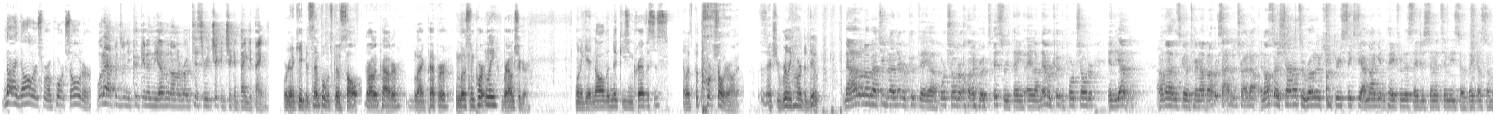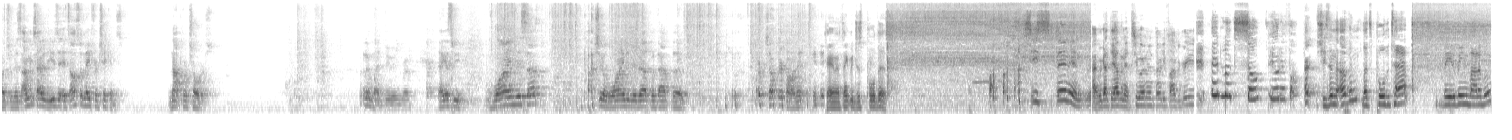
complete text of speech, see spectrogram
Nine dollars for a pork shoulder. What happens when you cook it in the oven on a rotisserie chicken chicken thingy thing? We're gonna keep it simple. Let's go salt, garlic powder, black pepper, and most importantly, brown sugar. Wanna get in all the nookies and crevices. And let's put the pork shoulder on it. This is actually really hard to do. Now, I don't know about you, but I've never cooked a uh, pork shoulder on a rotisserie thing, and I've never cooked a pork shoulder in the oven. I don't know how this is going to turn out, but I'm excited to try it out. And also, shout out to RotoQ360. I'm not getting paid for this. They just sent it to me, so thank y'all so much for this. I'm excited to use it. It's also made for chickens, not pork shoulders. What am I doing, bro? I guess we wind this up. I should have winded it up without the pork shoulder on it. okay, and I think we just pull this. She's spinning. All right, we got the oven at 235 degrees. It looks so beautiful. All right, she's in the oven. Let's pull the tab. Bada bing, bada boom.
